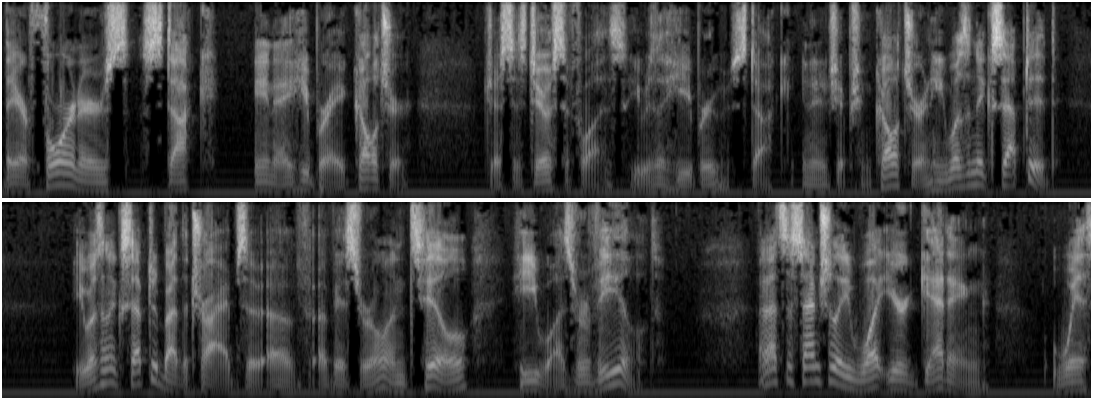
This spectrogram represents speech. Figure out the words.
they are foreigners stuck in a Hebraic culture, just as Joseph was. He was a Hebrew stuck in an Egyptian culture, and he wasn't accepted he wasn't accepted by the tribes of, of, of Israel until he was revealed. And that's essentially what you're getting with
